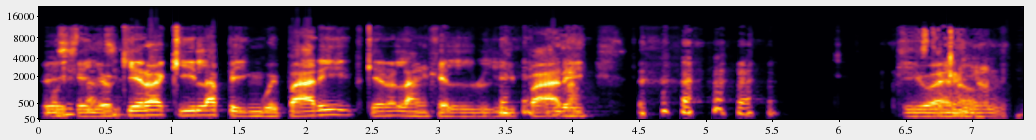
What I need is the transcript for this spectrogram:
Le No, sí está- yo sí- quiero aquí la Pingüipari, quiero la Angelipari. y Está bueno, cañón, está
